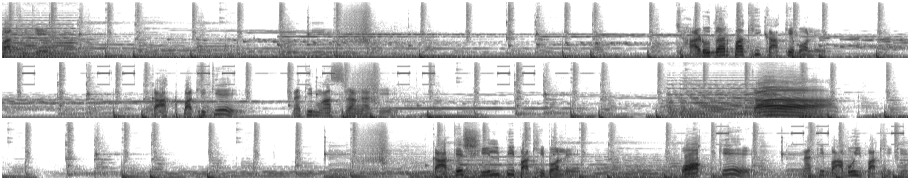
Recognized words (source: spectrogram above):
পাখিকে? ঝাড়ুদার পাখি কাকে বলে? কাক পাখিকে নাকি মাছরাঙাকে? কাক! কাকে শিল্পী পাখি বলে? বককে নাকি বাবুই পাখিকে?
